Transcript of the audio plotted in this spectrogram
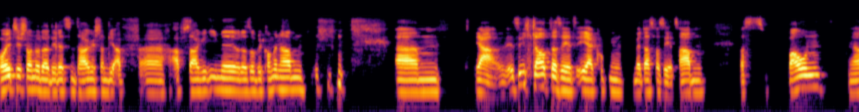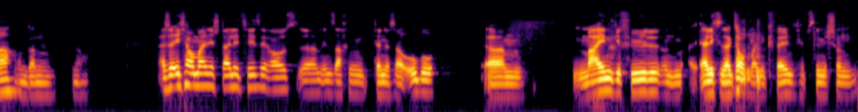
heute schon oder die letzten Tage schon die Ab, äh, Absage-E-Mail oder so bekommen haben. ähm, ja, also ich glaube, dass sie jetzt eher gucken, mit das, was sie jetzt haben, was bauen, ja, und dann, ja. Also ich hau mal eine steile These raus ähm, in Sachen Dennis Aogo. Ähm, mein Gefühl und ehrlich gesagt auch meine Quellen, ich habe es nämlich schon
